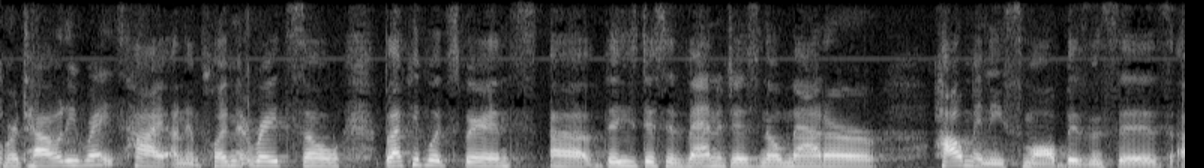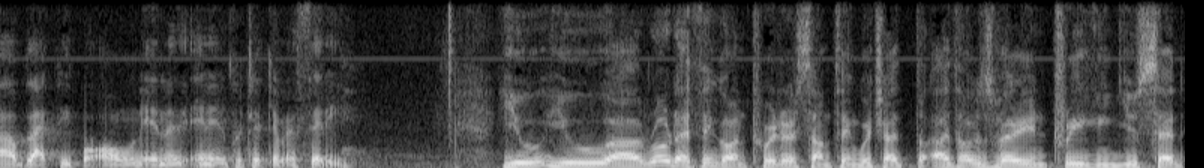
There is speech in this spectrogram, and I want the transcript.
mortality rates, high unemployment rates. So black people experience uh, these disadvantages no matter how many small businesses black people own in a, in a particular city. You, you uh, wrote, I think, on Twitter something which I, th- I thought was very intriguing. You said,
